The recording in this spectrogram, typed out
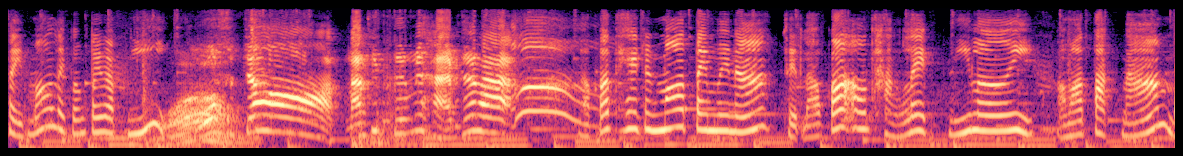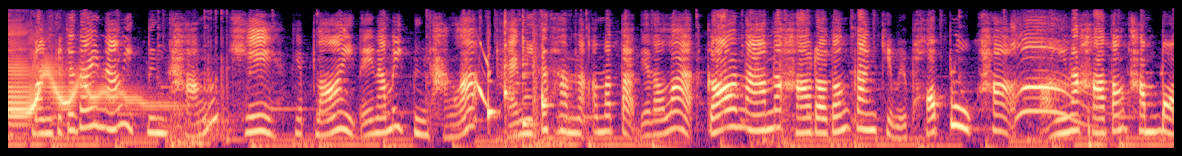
ใส่หม้อเหล็กลงไปแบบนี้ โอ้สุดยอด น้ำที่พื้นไม่หายไปด้วยล่ะ แล้วก็เทจนหม้อเต็มเลยนะ เสร็จแล้วก็เอาถังเหล็กนี้เลย เอามาตักน้ำมันก็จะได้น้ำอีกหนึ่งถังโอเคเรียบร้อยได้น้ำอีกหนึ่งถังละแค่นี้ก็ทำน้ำอมตะได้แล้วล่ะ ก็น้ำนะคะ เราต้องการเก็บไว้เพาะปลูกค่ะตอนนี้นะคะ ต้องทำบ่อ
